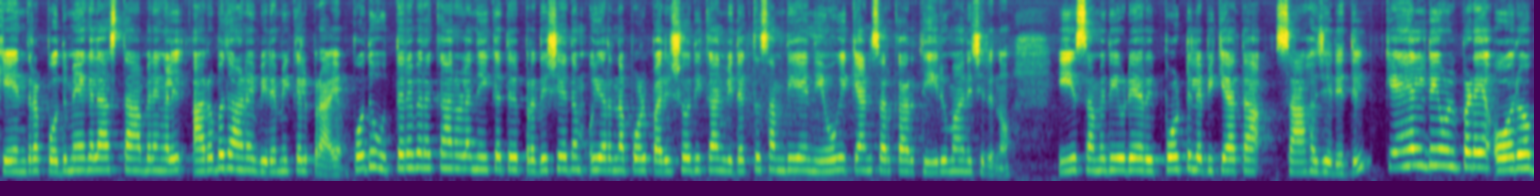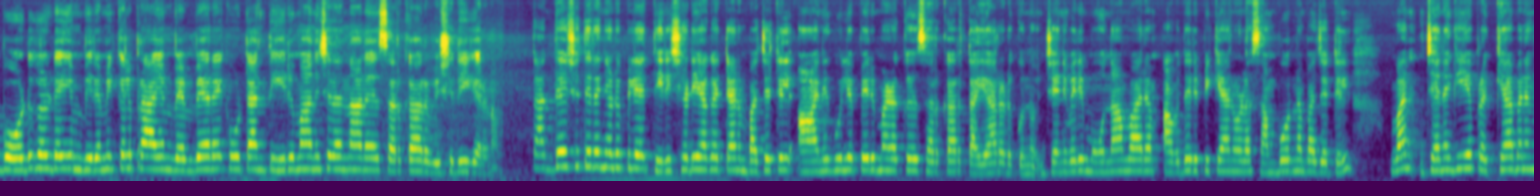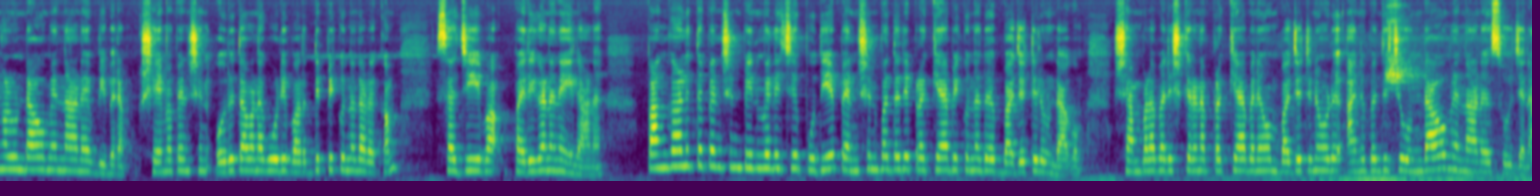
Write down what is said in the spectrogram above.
കേന്ദ്ര പൊതുമേഖലാ സ്ഥാപനങ്ങളിൽ അറുപതാണ് വിരമിക്കൽ പ്രായം. പൊതു ഉത്തരവിറക്കാനുള്ള നീക്കത്തിൽ പ്രതിഷേധം ഉയർന്നപ്പോൾ പരിശോധിക്കാൻ വിദഗ്ധ സമിതിയെ നിയോഗിക്കാൻ സർക്കാർ തീരുമാനിച്ചിരുന്നു. ഈ സമിതിയുടെ റിപ്പോർട്ട് ലഭിക്കാത്ത സാഹചര്യത്തിൽ കെ എൽ ഡി ഉൾപ്പെടെ ഓരോ ബോർഡുകളുടെയും വിരമിക്കൽ പ്രായം വെവ്വേറെ കൂട്ടാൻ തീരുമാനിച്ചതെന്നാണ് സർക്കാർ വിശദീകരണം. തദ്ദേശ തിരഞ്ഞെടുപ്പിലെ തിരിച്ചടി അകറ്റാൻ ബജറ്റിൽ ആനുകൂല്യ പെരുമഴക്ക് സർക്കാർ തയ്യാറെടുക്കുന്നു. ജനുവരി മൂന്നാം വാരം അവതരിപ്പിക്കാനുള്ള സമ്പൂർണ ബജറ്റിൽ വൻ ജനകീയ പ്രഖ്യാപനങ്ങളുണ്ടാവുമെന്നാണ് വിവരം. ക്ഷേമ പെൻഷൻ ഒരു തവണ കൂടി വർദ്ധിപ്പിക്കുന്നതടക്കം സജീവ പരിഗണനയിലാണ്. പങ്കാളിത്ത പെൻഷൻ പിൻവലിച്ച് പുതിയ പെൻഷൻ പദ്ധതി പ്രഖ്യാപിക്കുന്നത് ബജറ്റിലുണ്ടാകും. ശമ്പള പരിഷ്കരണ പ്രഖ്യാപനവും ബജറ്റിനോട് അനുബന്ധിച്ച് ഉണ്ടാവുമെന്നാണ് സൂചന.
